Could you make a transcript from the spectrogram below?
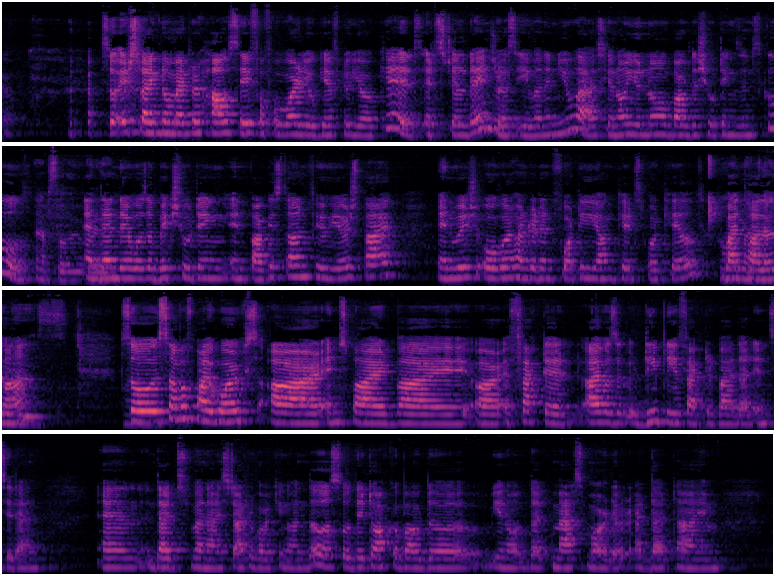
So it's like no matter how safe of a world you give to your kids, it's still dangerous, even in US. You know, you know about the shootings in schools. Absolutely. And then there was a big shooting in Pakistan a few years back in which over 140 young kids were killed oh by Taliban. Goodness so some of my works are inspired by or affected. I was deeply affected by that incident, and that's when I started working on those. So they talk about the you know that mass murder at that time,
